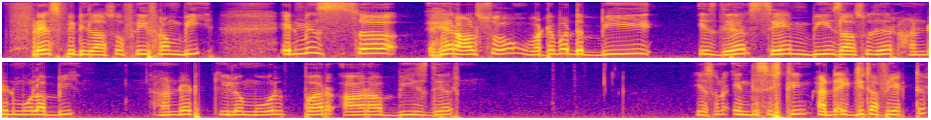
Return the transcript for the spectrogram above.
fresh feed is also free from b it means uh, here also whatever the b is there same b is also there 100 mole of b 100 kilomole per hour of b is there yes or no in this stream at the exit of reactor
